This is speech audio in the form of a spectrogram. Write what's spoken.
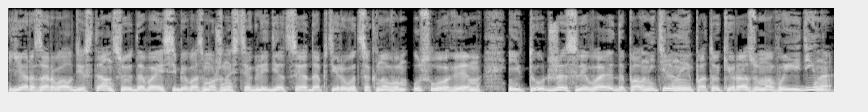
Я разорвал дистанцию, давая себе возможность оглядеться и адаптироваться к новым условиям, и тут же сливая дополнительные потоки разума воедино.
